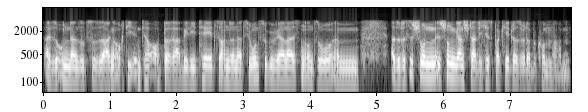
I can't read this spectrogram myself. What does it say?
also um dann sozusagen auch die Interoperabilität zu anderen Nationen zu gewährleisten und so. Ähm, also das ist schon, ist schon ein ganz stattliches Paket, was wir da bekommen haben.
